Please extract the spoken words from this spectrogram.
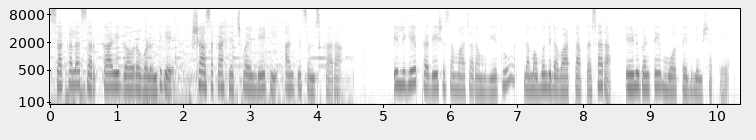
ಸಕಲ ಸರ್ಕಾರಿ ಗೌರವಗಳೊಂದಿಗೆ ಶಾಸಕ ಎಚ್ವೈ ಮೇಟಿ ಅಂತ್ಯ ಸಂಸ್ಕಾರ ಇಲ್ಲಿಗೆ ಪ್ರದೇಶ ಸಮಾಚಾರ ಮುಗಿಯಿತು. ನಮ್ಮ ಮುಂದಿನ ವಾರ್ತಾ ಪ್ರಸಾರ ಏಳು ಗಂಟೆ ಮೂವತ್ತೈದು ನಿಮಿಷಕ್ಕೆ.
